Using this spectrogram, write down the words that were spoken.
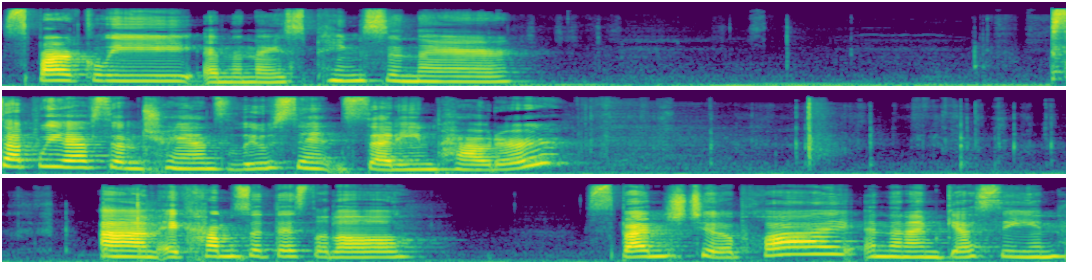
sparkly and the nice pinks in there. Next up, we have some translucent setting powder. Um, it comes with this little sponge to apply, and then I'm guessing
